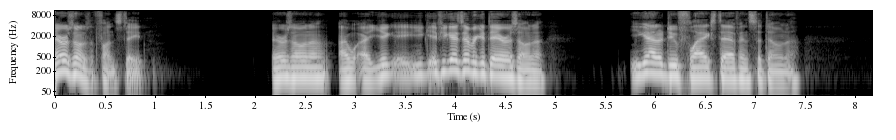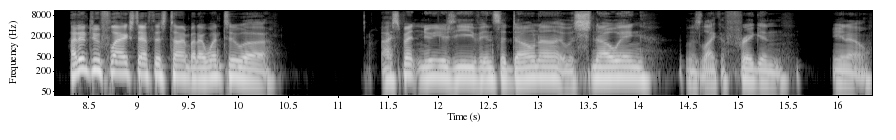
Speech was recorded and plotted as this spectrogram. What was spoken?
Arizona's a fun state. Arizona, I, I you, you, if you guys ever get to Arizona, you got to do Flagstaff and Sedona. I didn't do Flagstaff this time, but I went to uh I spent New Year's Eve in Sedona. It was snowing. It was like a friggin', you know,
